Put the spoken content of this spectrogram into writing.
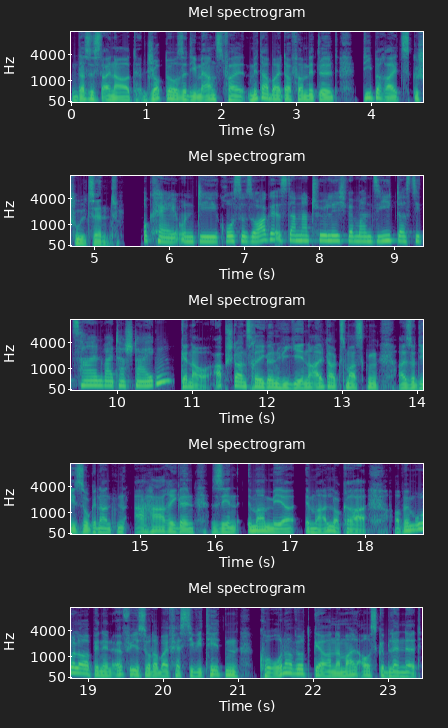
Das ist eine Art Jobbörse, die im Ernstfall Mitarbeiter Mitarbeiter vermittelt, die bereits geschult sind. Okay, und die große Sorge ist dann natürlich, wenn man sieht, dass die Zahlen weiter steigen? Genau, Abstandsregeln, Hygiene, Alltagsmasken, also die sogenannten AHA-Regeln, sehen immer mehr, immer lockerer. Ob im Urlaub, in den Öffis oder bei Festivitäten, Corona wird gerne mal ausgeblendet.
